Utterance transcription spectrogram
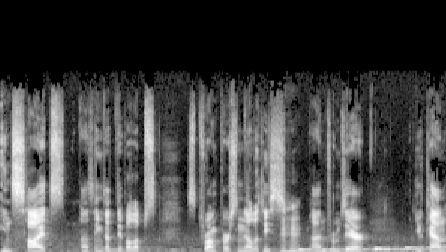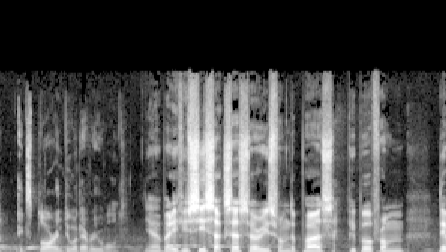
insights, I think that develops strong personalities. Mhm. And from there, you can explore and do whatever you want. Yeah, but if you see success stories from the past, people from the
